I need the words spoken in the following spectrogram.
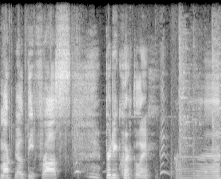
Mario defrosts pretty quickly. Uh,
